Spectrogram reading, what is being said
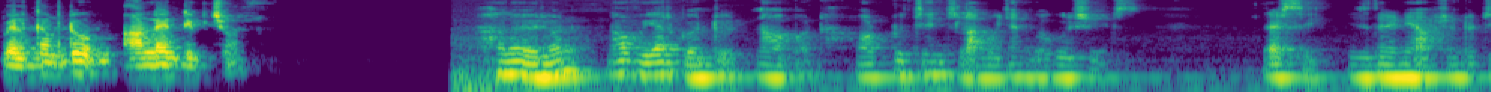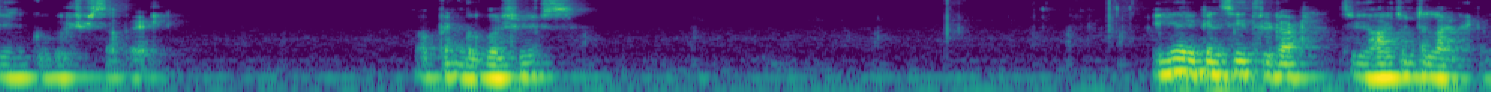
Welcome to Online Tip Zone. Hello everyone, now we are going to know about how to change language in Google Sheets. Let's see, is there any option to change Google Sheets separately? Open Google Sheets. Here you can see three dot three horizontal line icon.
